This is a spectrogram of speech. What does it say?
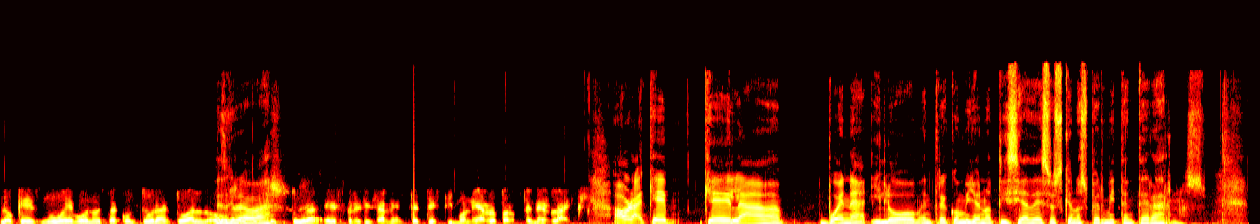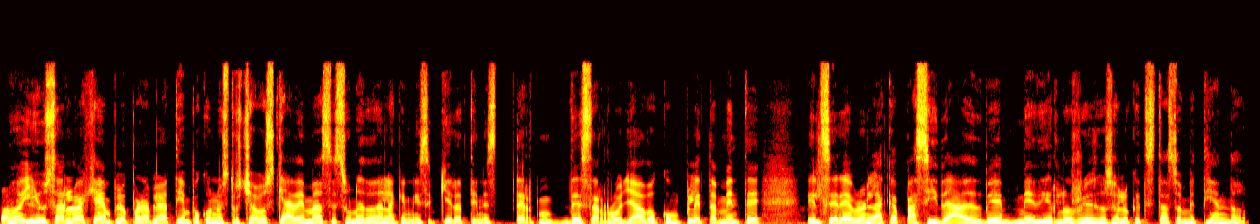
Lo que es nuevo en nuestra cultura actual es o cultura es precisamente testimoniarlo para obtener likes. Ahora que que la buena y lo entre comillas noticia de eso es que nos permite enterarnos y usarlo ejemplo para hablar a tiempo con nuestros chavos que además es una edad en la que ni siquiera tienes desarrollado completamente el cerebro en la capacidad de medir los riesgos a lo que te estás sometiendo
